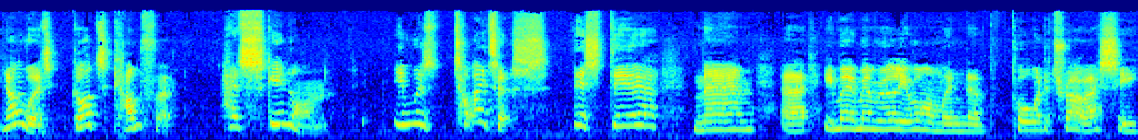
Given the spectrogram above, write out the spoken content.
In other words, God's comfort had skin on. It was Titus, this dear man. Uh, you may remember earlier on when uh, Paul went to Troas, he,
